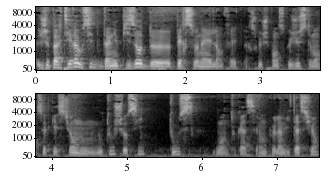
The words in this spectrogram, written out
Je partirai aussi d'un épisode personnel, en fait, parce que je pense que justement cette question nous, touche aussi, tous, ou en tout cas c'est un peu l'invitation.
